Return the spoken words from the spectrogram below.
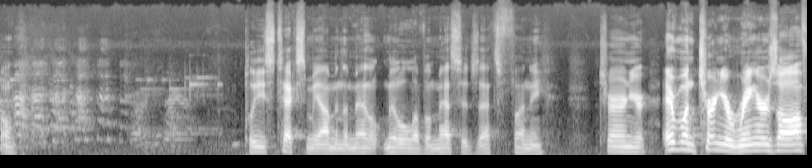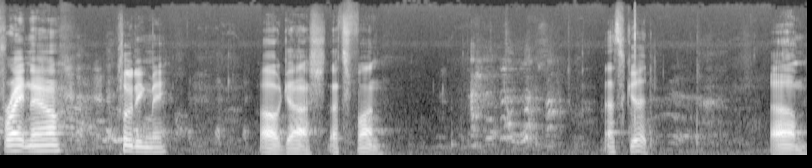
Oh. Please text me. I'm in the middle of a message. That's funny. Turn your, everyone turn your ringers off right now, including me. Oh gosh, that's fun. That's good. Um,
